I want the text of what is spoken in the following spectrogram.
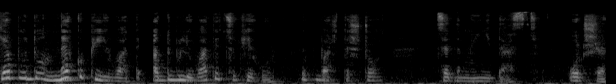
Я буду не копіювати, а дублювати цю фігуру. Ви побачите, що це мені дасть. Отже,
